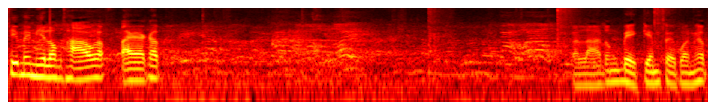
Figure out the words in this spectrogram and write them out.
ที่ไม่มีรองเท้าครับแตกครับกาลาต้องเบรกเกมเสิร์ฟก่อนครับ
